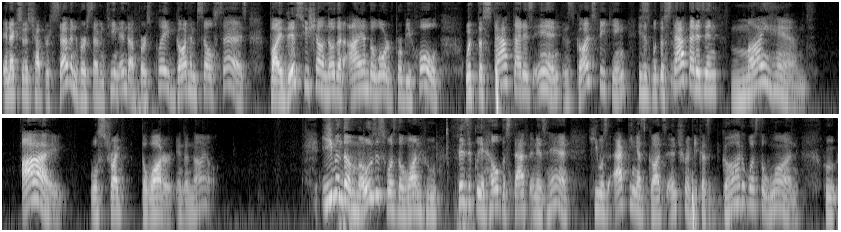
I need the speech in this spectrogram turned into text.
in Exodus chapter 7, verse 17, in that first plague, God Himself says, By this you shall know that I am the Lord, for behold, with the staff that is in, is God speaking, He says, With the staff that is in my hand, I will strike the water in the Nile. Even though Moses was the one who physically held the staff in his hand, he was acting as God's instrument because God was the one who,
